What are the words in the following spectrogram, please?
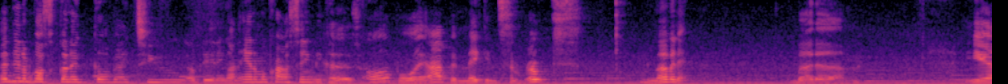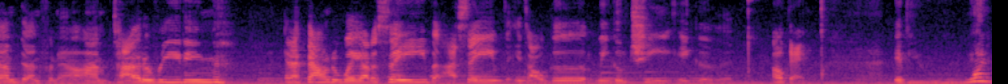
And then I'm also gonna go back to updating on Animal Crossing because oh boy, I've been making some routes. I'm loving it. But um yeah, I'm done for now. I'm tired of reading and I found a way how to save. I saved, it's all good. We Gucci, it good. Okay. If you want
